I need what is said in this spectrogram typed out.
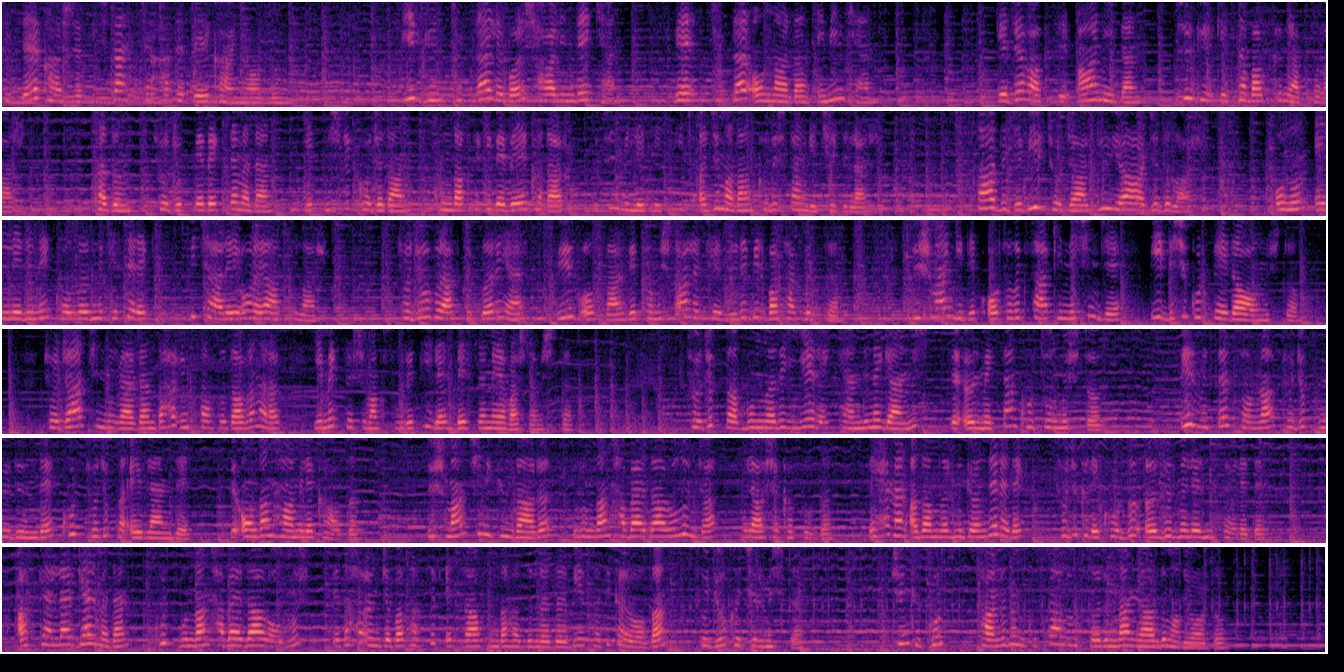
Türklere karşı içten içe hasetleri kaynıyordu. Bir gün Türklerle barış halindeyken ve Türkler onlardan eminken gece vakti aniden Türk ülkesine baskın yaptılar. Kadın, çocuk, bebek demeden 70'lik kocadan kundaktaki bebeğe kadar bütün milleti hiç acımadan kılıçtan geçirdiler. Sadece bir çocuğa güya acıdılar. Onun ellerini, kollarını keserek bir çareyi oraya attılar. Çocuğu bıraktıkları yer büyük otlar ve kamışlarla çevrili bir bataklıktı. Düşman gidip ortalık sakinleşince bir dişi kurt peyda olmuştu. Çocuğa Çinlilerden daha insaflı davranarak yemek taşımak suretiyle beslemeye başlamıştı. Çocuk da bunları yiyerek kendine gelmiş ve ölmekten kurtulmuştu. Bir müddet sonra çocuk büyüdüğünde kurt çocukla evlendi ve ondan hamile kaldı. Düşman Çin hükümdarı durumdan haberdar olunca telaşa kapıldı ve hemen adamlarını göndererek çocuk ile kurdu öldürmelerini söyledi. Askerler gelmeden kurt bundan haberdar olmuş ve daha önce bataklık etrafında hazırladığı bir patika yoldan çocuğu kaçırmıştı. Çünkü kurt Tanrı'nın kutsal ruhlarından yardım alıyordu.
